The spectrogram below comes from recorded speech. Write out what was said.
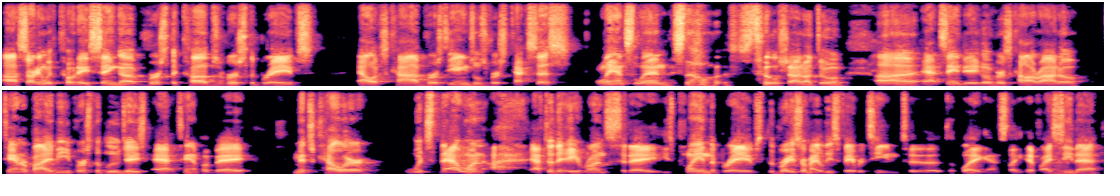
uh, starting with Kodai Senga versus the Cubs versus the Braves, Alex Cobb versus the Angels versus Texas, Lance Lynn, still still shout out to him, uh, at San Diego versus Colorado, Tanner Bibee versus the Blue Jays at Tampa Bay, Mitch Keller which that one after the eight runs today, he's playing the Braves. The Braves are my least favorite team to to play against. Like if I see that, mm-hmm.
